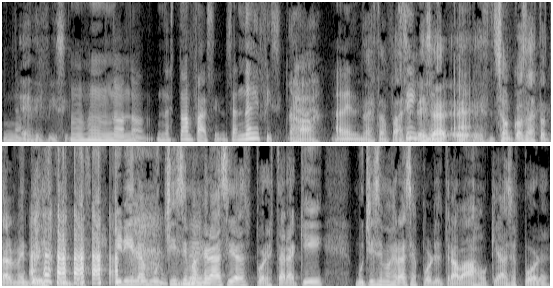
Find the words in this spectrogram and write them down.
No. Es difícil. no, no, no es tan fácil. O sea, no es difícil. Ajá. A ver. No es tan fácil. Eh, eh, son cosas totalmente distintas. Irina, muchísimas gracias por estar aquí. Muchísimas gracias por el trabajo que haces por,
